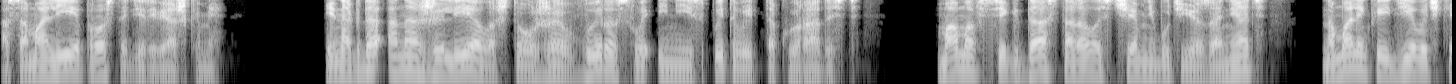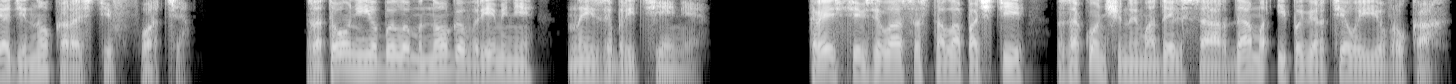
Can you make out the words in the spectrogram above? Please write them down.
а сама Лия просто деревяшками. Иногда она жалела, что уже выросла и не испытывает такую радость. Мама всегда старалась чем-нибудь ее занять, но маленькой девочке одиноко расти в форте. Зато у нее было много времени на изобретение. Кресси взяла со стола почти законченную модель Саардама и повертела ее в руках.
